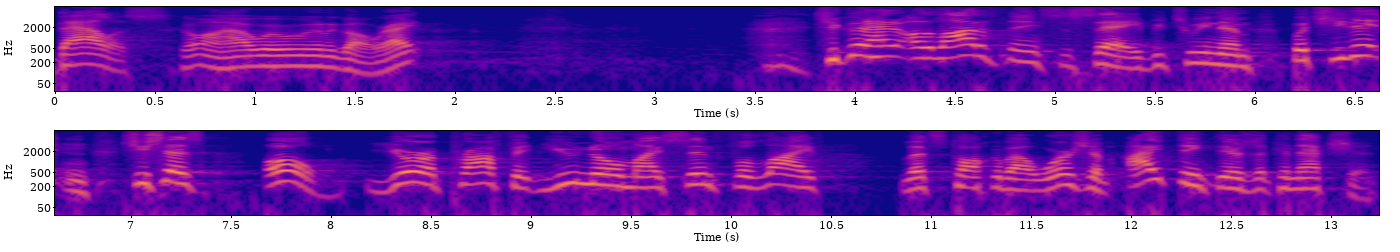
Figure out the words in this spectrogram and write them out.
Dallas. Come on, how are we going to go, right? She could have had a lot of things to say between them, but she didn't. She says, Oh, you're a prophet. You know my sinful life. Let's talk about worship. I think there's a connection.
